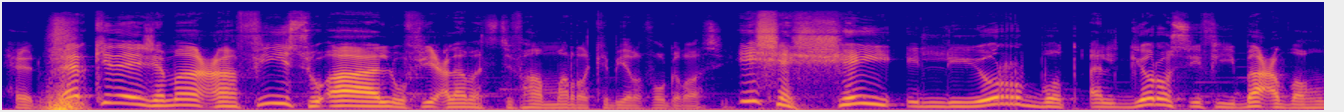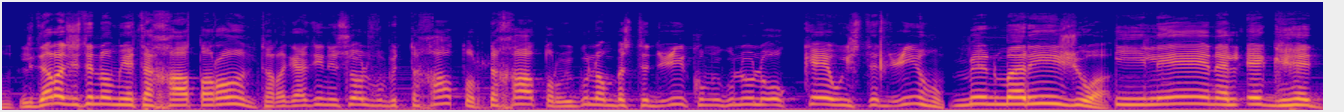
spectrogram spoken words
حلو. غير كذا يا جماعة في سؤال وفي علامة استفهام مرة كبيرة فوق راسي. إيش الشيء اللي يربط الجروسي في بعضهم لدرجة إنهم يتخاطرون؟ ترى قاعدين يسولفوا بالتخاطر. تخاطر ويقول لهم بستدعيكم يقولوا له okay ويستدعيهم. من ماريجوا لين الإيجهيد.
